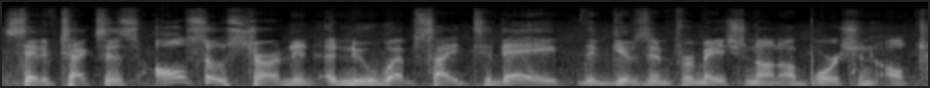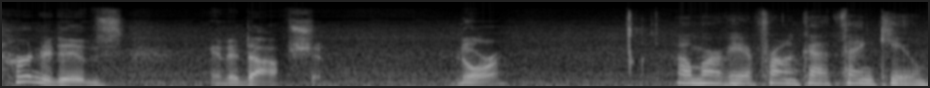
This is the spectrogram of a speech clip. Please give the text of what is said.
State of Texas also started a new website today that gives information on abortion alternatives and adoption. Norah? Omar Villafranca, thank you.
